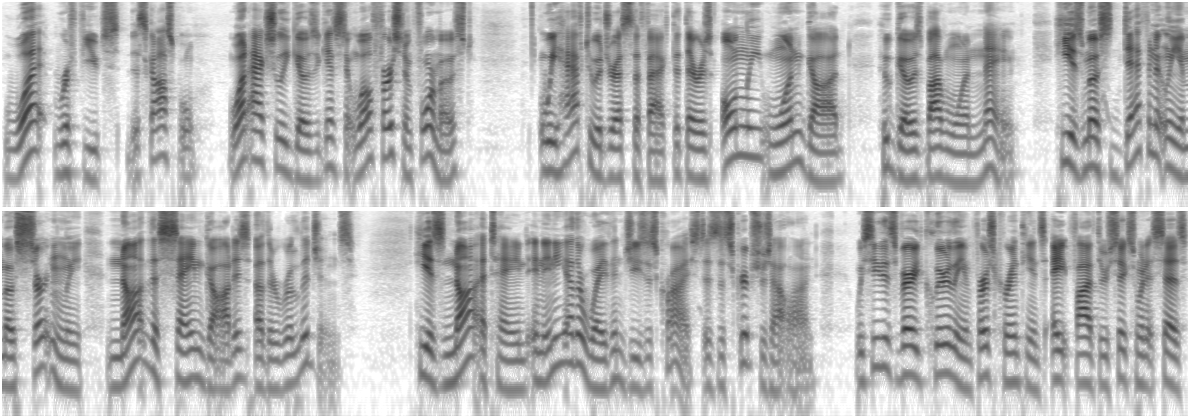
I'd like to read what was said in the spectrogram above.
What refutes this gospel? What actually goes against it? Well, first and foremost, we have to address the fact that there is only one God who goes by one name. He is most definitely and most certainly not the same God as other religions. He is not attained in any other way than Jesus Christ, as the scriptures outline. We see this very clearly in 1 Corinthians 8 5 through 6 when it says,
